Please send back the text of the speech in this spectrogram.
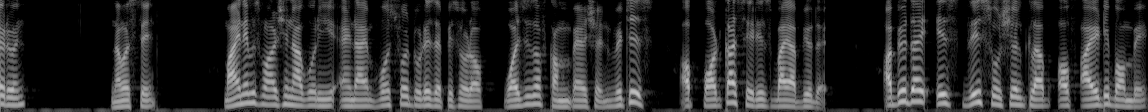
everyone. Namaste. My name is Marshi Nagori and I am host for today's episode of Voices of Compassion, which is a podcast series by Abhyuday. Abhyuday is the social club of IIT Bombay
